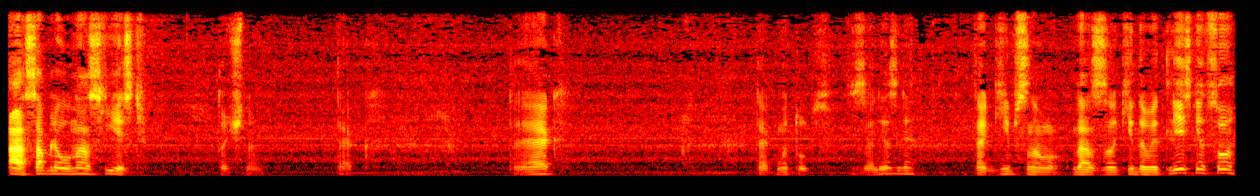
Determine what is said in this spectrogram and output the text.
А, сабля у нас есть. Точно. Так. Так. Так, мы тут залезли. Так, нам, да, закидывает лестницу.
